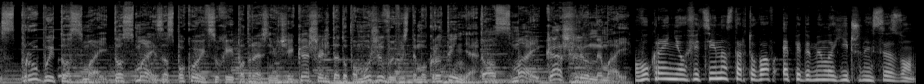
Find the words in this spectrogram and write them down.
Спробуй Тосмай. Тосмай заспокоїть сухий подразнюючий кашель та допоможе вивести мокротиння. Тосмай кашлю немає. В Україні офіційно стартував епідеміологічний сезон.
